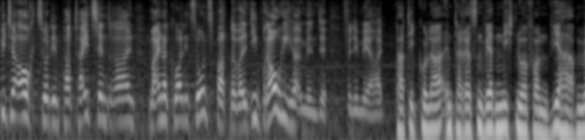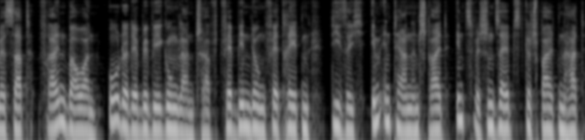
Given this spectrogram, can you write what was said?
bitte auch zu den Parteizentralen meiner Koalitionspartner, weil die brauche ich ja am Ende für die Mehrheit. Partikularinteressen werden nicht nur von Wir haben es satt, freien Bauern oder der Bewegung Landschaft Verbindung vertreten, die sich im internen Streit inzwischen selbst gespalten hat.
